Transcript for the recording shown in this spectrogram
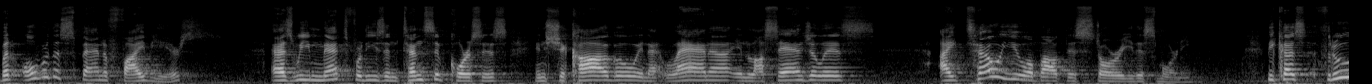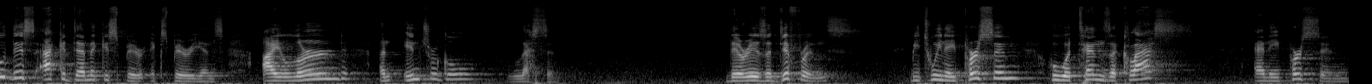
But over the span of five years, as we met for these intensive courses in Chicago, in Atlanta, in Los Angeles, I tell you about this story this morning because through this academic experience, I learned an integral lesson. There is a difference between a person who attends a class and a person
